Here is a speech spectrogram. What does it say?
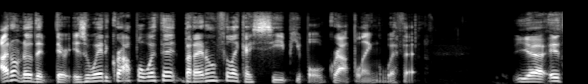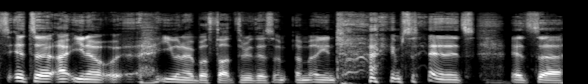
I don't know that there is a way to grapple with it, but I don't feel like I see people grappling with it. Yeah, it's it's a you know you and I both thought through this a million times, and it's it's uh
